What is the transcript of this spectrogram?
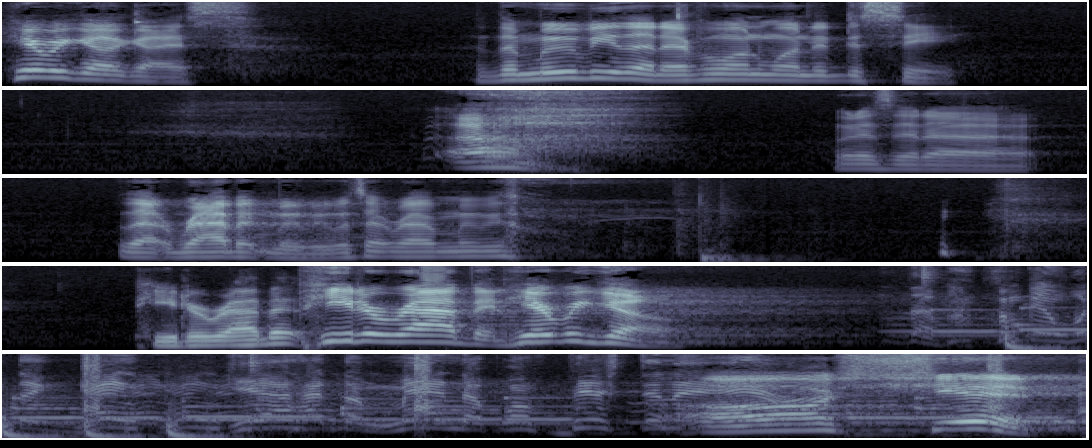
here we go, guys. The movie that everyone wanted to see. Uh, what is it? Uh, that rabbit movie. What's that rabbit movie? Peter Rabbit. Peter Rabbit. Here we go. Oh shit!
